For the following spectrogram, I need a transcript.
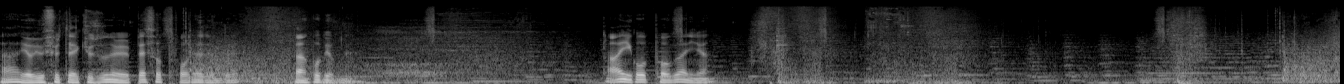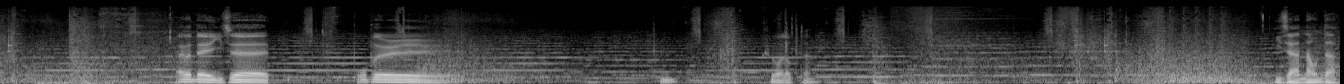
아 여유 있을 때 규준을 뺏어 버려야 되는데. 방법이 없네. 아 이거 버그 아니냐 아 근데 이제 몹을 음? 그건 없다. 이제 안 나온다.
